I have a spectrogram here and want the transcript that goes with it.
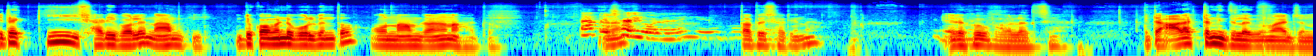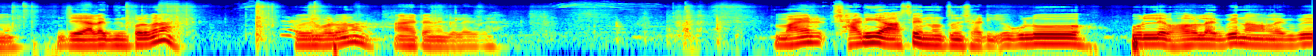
এটা কি শাড়ি বলে নাম কি? একটু কমেন্টে বলবেন তো ওর নাম জানে না হয়তো। তাতে শাড়ি না তাঁতের শাড়ি না? এটা খুব ভালো লাগছে। এটা আর একটা নিতে লাগবে মায়ের জন্য। যে আরেকদিন পড়বে না? ওদিন পড়বে না? আর একটা নিতে লাগবে। মায়ের শাড়ি আছে নতুন শাড়ি। ওগুলো পরলে ভালো লাগবে না লাগবে?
